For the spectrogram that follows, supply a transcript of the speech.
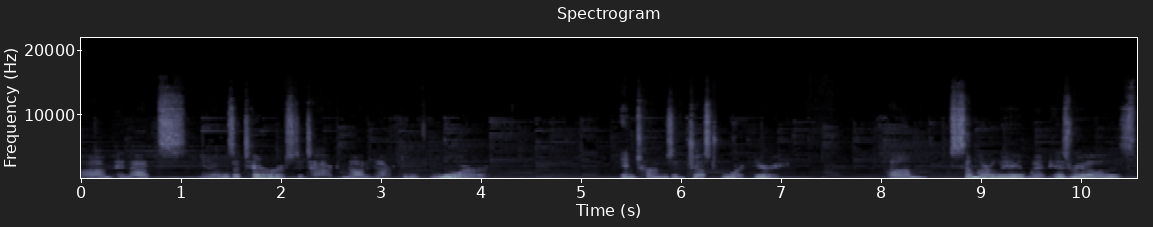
Um, and that's, you know, it was a terrorist attack, not an act of war in terms of just war theory. Um, similarly, when Israel is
